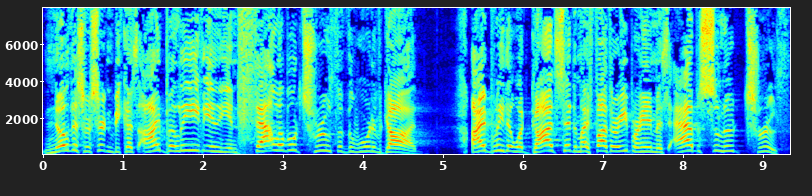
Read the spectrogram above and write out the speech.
Know this for certain because I believe in the infallible truth of the Word of God. I believe that what God said to my father Abraham is absolute truth.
